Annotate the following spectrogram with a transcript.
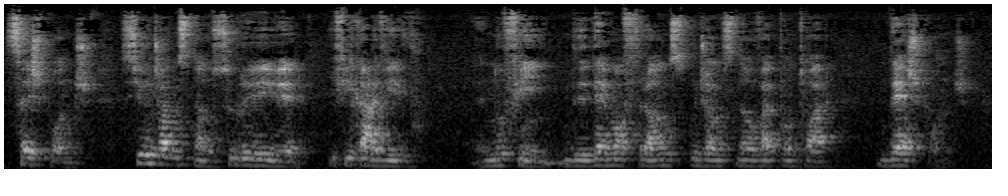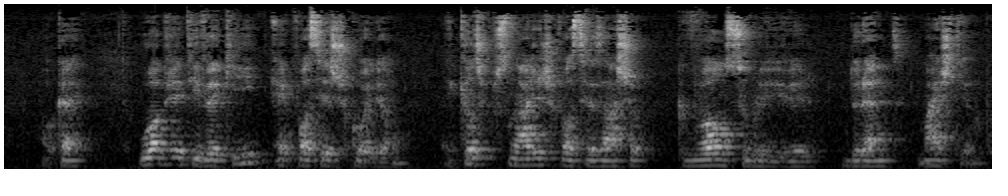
6 pontos. Se o Jon Snow sobreviver e ficar vivo no fim de Game of Thrones, o Jon Snow vai pontuar 10 pontos. Ok? O objetivo aqui é que vocês escolham aqueles personagens que vocês acham que vão sobreviver durante mais tempo.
